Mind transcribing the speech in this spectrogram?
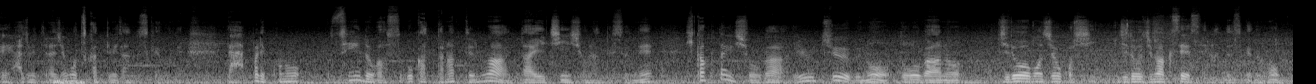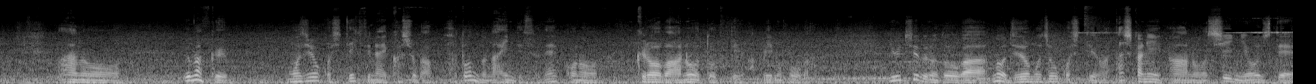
えー、初めてラジオも使ってみたんですけどねやっぱりこの精度がすごかったなっていうのが第一印象なんですよね。比較対象が YouTube の動画の自動文字起こし自動字幕生成なんですけどもあのうまく文字起こしできてない箇所がほとんどないんですよね。このクローバーノートっていうアプリの方が。YouTube の動画の自動文字起こしっていうのは確かにあのシーンに応じて、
